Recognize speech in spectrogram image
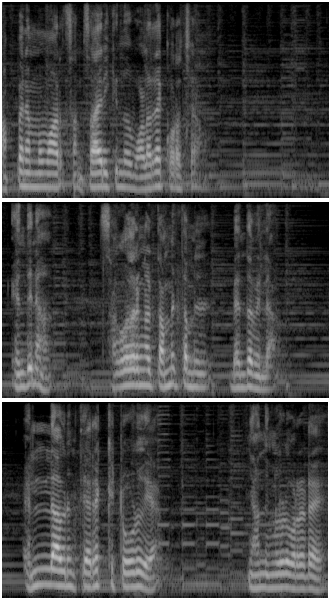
അപ്പനമ്മമാർ സംസാരിക്കുന്നത് വളരെ കുറച്ചാണ്. എന്തിനാ? സഹോദരങ്ങൾ തമ്മിൽ തമ്മിൽ ബന്ധമില്ല. എല്ലാവരും തിരക്കിട്ടോടുകയാണ്. ഞാൻ നിങ്ങളോട് പറയട്ടെ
